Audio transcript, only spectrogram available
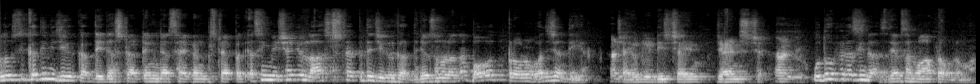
ਉਦੋਂ ਅਸੀਂ ਕਦੀ ਨਹੀਂ ਜ਼ਿਕਰ ਕਰਦੇ ਜਾਂ ਸਟਾਰਟਿੰਗ ਜਾਂ ਸੈਕੰਡ ਸਟੈਪ ਤੇ। ਅਸੀਂ ਹਮੇਸ਼ਾ ਜੋ ਲਾਸਟ ਸਟੈਪ ਤੇ ਜ਼ਿਕਰ ਕਰਦੇ ਜਦੋਂ ਸਾਨੂੰ ਲੱਗਦਾ ਬਹੁਤ ਪ੍ਰੋਬਲਮ ਵੱਧ ਜਾਂਦੀ ਆ। ਚਾਹੇ ਉਹ ਲੇਡੀਜ਼ ਚਾਹੇ ਜੈਂਟਸ ਚ। ਹਾਂਜੀ। ਉਦੋਂ ਫਿਰ ਅਸੀਂ ਦੱਸਦੇ ਹਾਂ ਸਾਨੂੰ ਆਹ ਪ੍ਰੋਬਲਮ ਆ।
